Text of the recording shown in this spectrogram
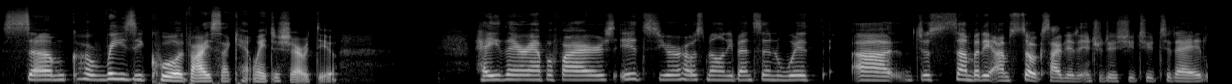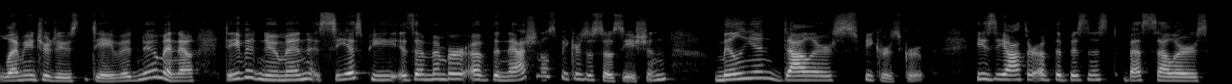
some crazy cool advice I can't wait to share with you. Hey there, amplifiers. It's your host, Melanie Benson, with uh, just somebody I'm so excited to introduce you to today. Let me introduce David Newman. Now, David Newman, CSP, is a member of the National Speakers Association Million Dollar Speakers Group. He's the author of the business bestsellers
